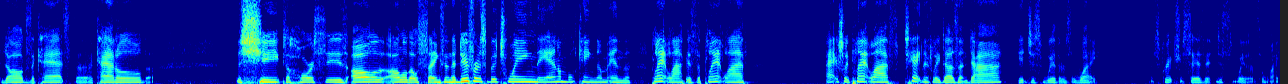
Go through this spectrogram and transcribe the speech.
The dogs, the cats, the cattle, the the sheep, the horses, all all of those things. And the difference between the animal kingdom and the plant life is the plant life actually plant life technically doesn't die, it just withers away. The scripture says it just withers away.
